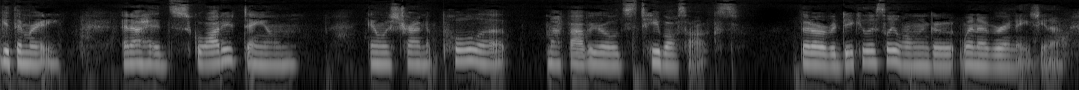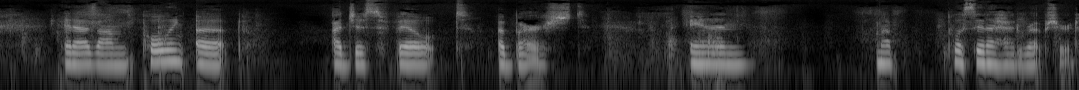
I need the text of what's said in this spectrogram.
get them ready. And I had squatted down and was trying to pull up my five year old's T ball socks that are ridiculously long ago over her knees, you know. And as I'm pulling up, I just felt a burst. And my placenta had ruptured.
